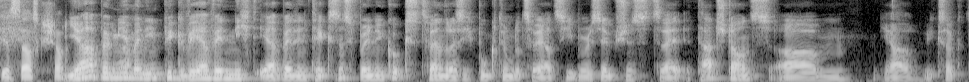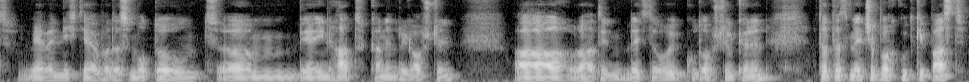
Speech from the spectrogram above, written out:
Wie hat es ausgeschaut? Ja, bei mir mein Impick wäre, wenn nicht er bei den Texans, Brandon Cooks, 32 Punkte, 102 Yards, 7 Receptions, 2 Touchdowns. Ähm, ja, wie gesagt, wer, wenn nicht er, war das Motto und ähm, wer ihn hat, kann ihn ruhig aufstellen. Äh, oder hat ihn letzte Woche gut aufstellen können. Da hat das Matchup auch gut gepasst.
